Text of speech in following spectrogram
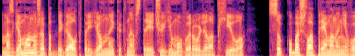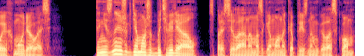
Мозгомон уже подбегал к приемной, как навстречу ему вырулил Абхилу. Суккуба шла прямо на него и хмурилась. «Ты не знаешь, где может быть Велиал?» — спросила она Мозгомона капризным голоском.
